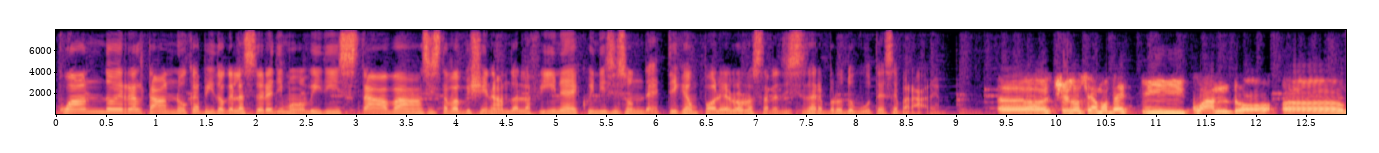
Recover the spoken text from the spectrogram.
quando in realtà hanno capito che la storia di Moviti stava, si stava avvicinando alla fine e quindi si sono detti che un po' le loro strade si sarebbero dovute separare. Uh, ce lo siamo detti quando uh,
